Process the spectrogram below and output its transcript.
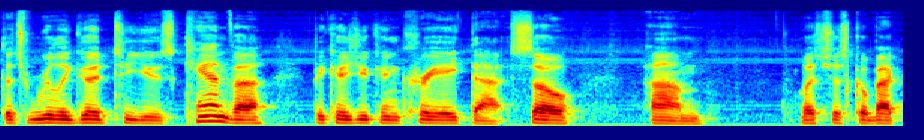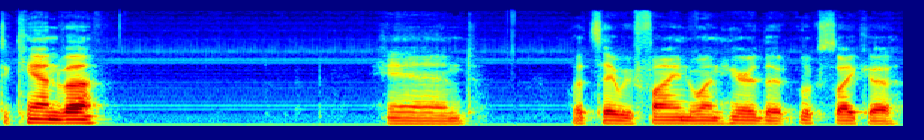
that's really good to use Canva because you can create that. So um, let's just go back to Canva and let's say we find one here that looks like a,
